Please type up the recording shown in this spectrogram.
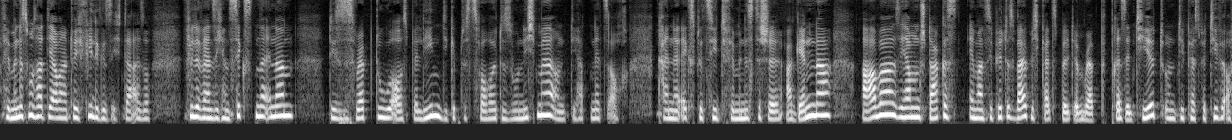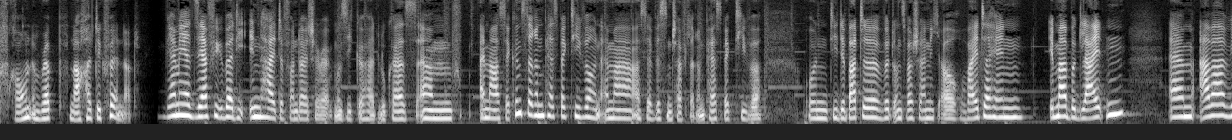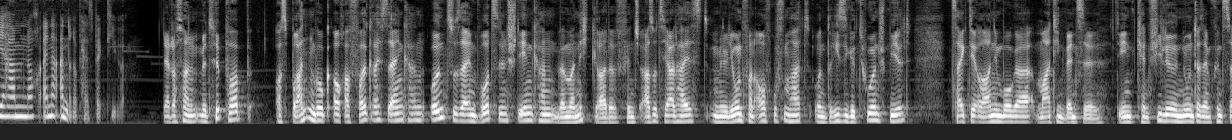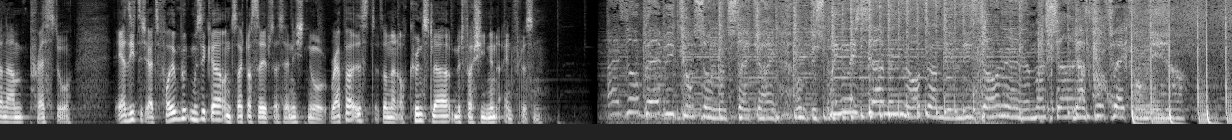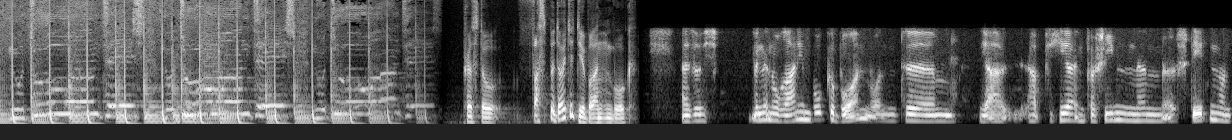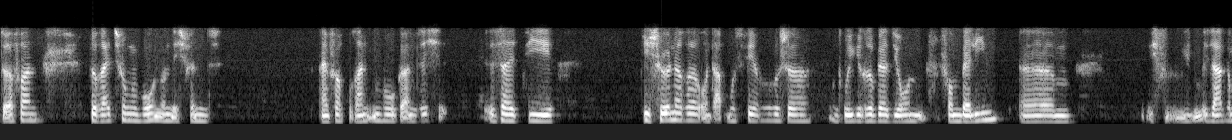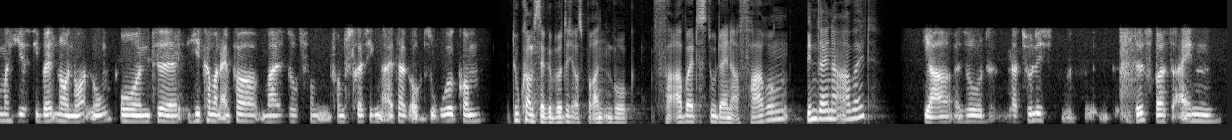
Feminismus hat ja aber natürlich viele Gesichter. Also viele werden sich an Sixten erinnern, dieses Rap-Duo aus Berlin. Die gibt es zwar heute so nicht mehr und die hatten jetzt auch keine explizit feministische Agenda, aber sie haben ein starkes emanzipiertes Weiblichkeitsbild im Rap präsentiert und die Perspektive auf Frauen im Rap nachhaltig verändert. Wir haben jetzt sehr viel über die Inhalte von deutscher Rapmusik gehört, Lukas. Ähm, einmal aus der Künstlerinnenperspektive und einmal aus der Wissenschaftlerinnenperspektive. Und die Debatte wird uns wahrscheinlich auch weiterhin immer begleiten. Ähm, aber wir haben noch eine andere Perspektive. Ja, dass man mit Hip-Hop aus Brandenburg auch erfolgreich sein kann und zu seinen Wurzeln stehen kann, wenn man nicht gerade Finch asozial heißt, Millionen von Aufrufen hat und riesige Touren spielt, zeigt der Oranienburger Martin Wenzel. Den kennt viele nur unter seinem Künstlernamen Presto. Er sieht sich als Vollblutmusiker und sagt auch selbst, dass er nicht nur Rapper ist, sondern auch Künstler mit verschiedenen Einflüssen. Also Baby, komm schon und steig ein und ich bring dich an den Ort, an dem die Sonne immer scheint. Lass uns weg von mir, nur du und ich, nur du und ich, nur du und ich. Presto, was bedeutet dir Brandenburg? Also ich bin in Oranienburg geboren und ähm, ja, habe hier in verschiedenen äh, Städten und Dörfern bereits schon gewohnt und ich finde einfach Brandenburg an sich ist halt die, die schönere und atmosphärische und ruhigere Version von Berlin. Ähm, ich, ich, sage mal, hier ist die Welt noch in Ordnung und äh, hier kann man einfach mal so vom, vom stressigen Alltag auch zur Ruhe kommen. Du kommst ja gebürtig aus Brandenburg. Verarbeitest du deine Erfahrungen in deiner Arbeit? Ja, also natürlich das, was einen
